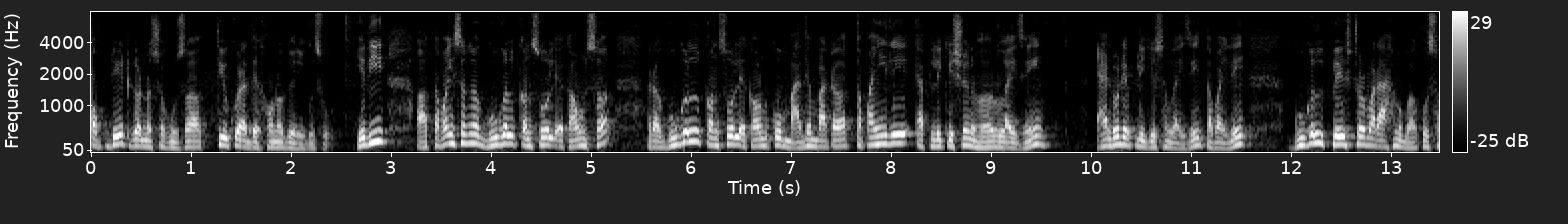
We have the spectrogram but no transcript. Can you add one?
अपडेट गर्न सक्नुहुन्छ त्यो कुरा देखाउन गइरहेको छु। यदि तपाईँसँग गुगल कन्सोल एकाउन्ट छ र गुगल कन्सोल एकाउन्टको माध्यमबाट तपाईँले एप्लिकेसनहरूलाई चाहिँ एन्ड्रोइड एप्लिकेसनलाई चाहिँ तपाईँले गुगल प्ले स्टोरमा राख्नुभएको छ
